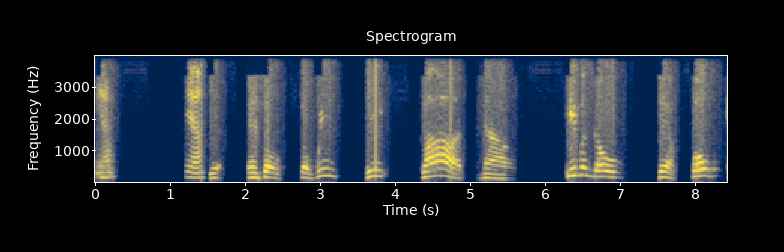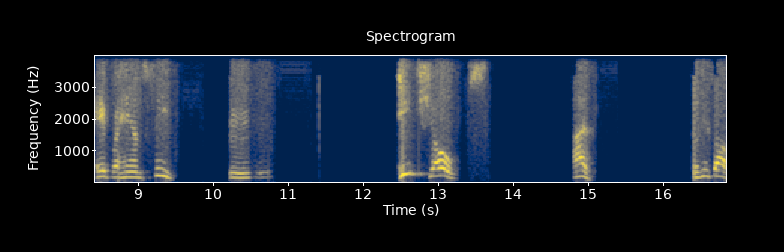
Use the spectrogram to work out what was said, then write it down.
Yeah. Yeah. Yeah. And so, so we, we, God now, even though they're both Abraham's seed, mm-hmm. He chose Isaac. Because he saw.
